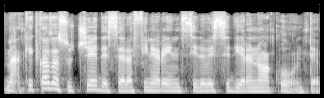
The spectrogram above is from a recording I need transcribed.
Ma che cosa succede se alla fine Renzi dovesse dire no a Conte?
